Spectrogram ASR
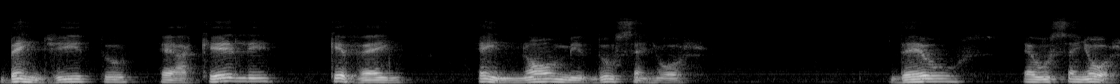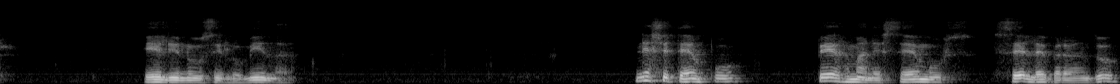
Bendito é aquele que vem em nome do Senhor. Deus é o Senhor, Ele nos ilumina Nesse tempo, permanecemos celebrando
